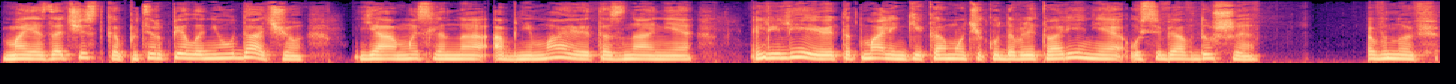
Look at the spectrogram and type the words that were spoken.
Моя зачистка потерпела неудачу. Я мысленно обнимаю это знание, Лелею этот маленький комочек удовлетворения у себя в душе. Вновь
